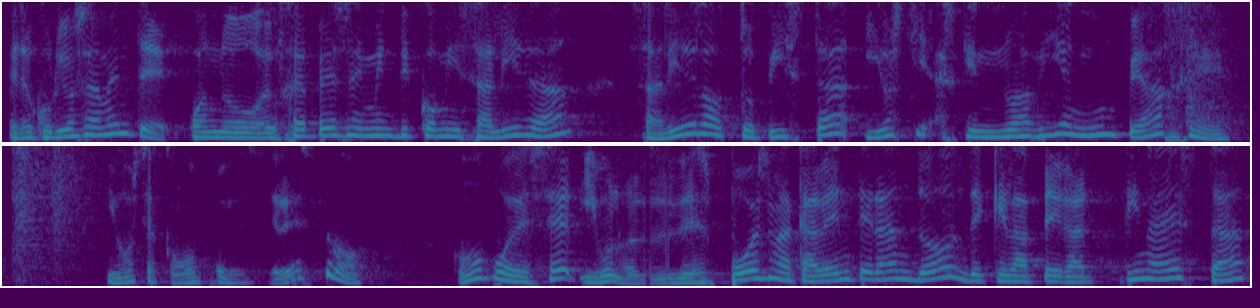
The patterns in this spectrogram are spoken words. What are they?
Pero curiosamente, cuando el GPS me indicó mi salida, salí de la autopista y hostia, es que no había ni un peaje. Y hostia, ¿cómo puede ser esto? ¿Cómo puede ser? Y bueno, después me acabé enterando de que la pegatina esta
